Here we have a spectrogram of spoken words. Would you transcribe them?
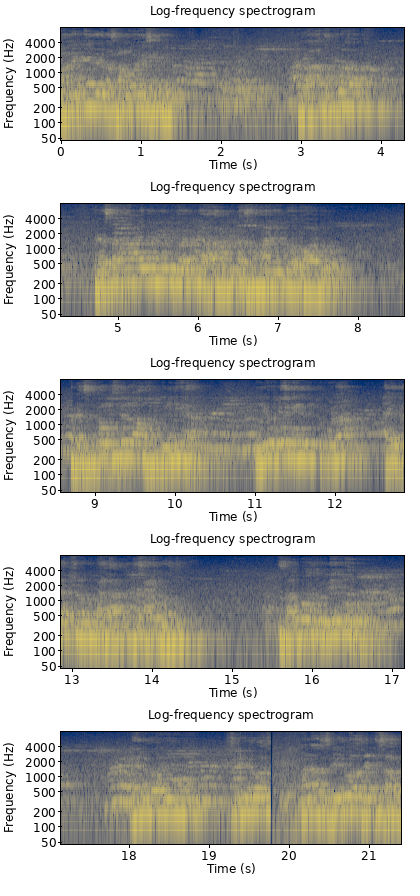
మనకేదైనా సంభవిస్తే రాష్ట్ర ప్రెస్ అకాడమీ వచ్చే ఆర్థిక సహాయంతో పాటు press council of India New Delhi నుంచి కూడా ఐదు లక్షల రూపాయల ఆర్థిక సాయం వస్తుంది. సపోజ్ మీకు నేను శ్రీనివాస్ మన Srinivas Reddy sir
